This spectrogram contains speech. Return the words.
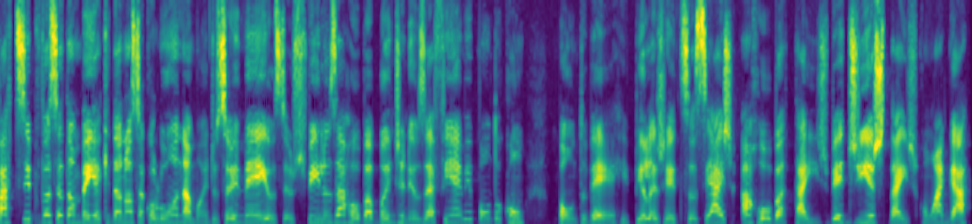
Participe você também aqui da nossa coluna, mande o seu e-mail, seus filhos, arroba bandnewsfm.com.br, pelas redes sociais, arroba Thaís B. Dias, Thaís com H,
